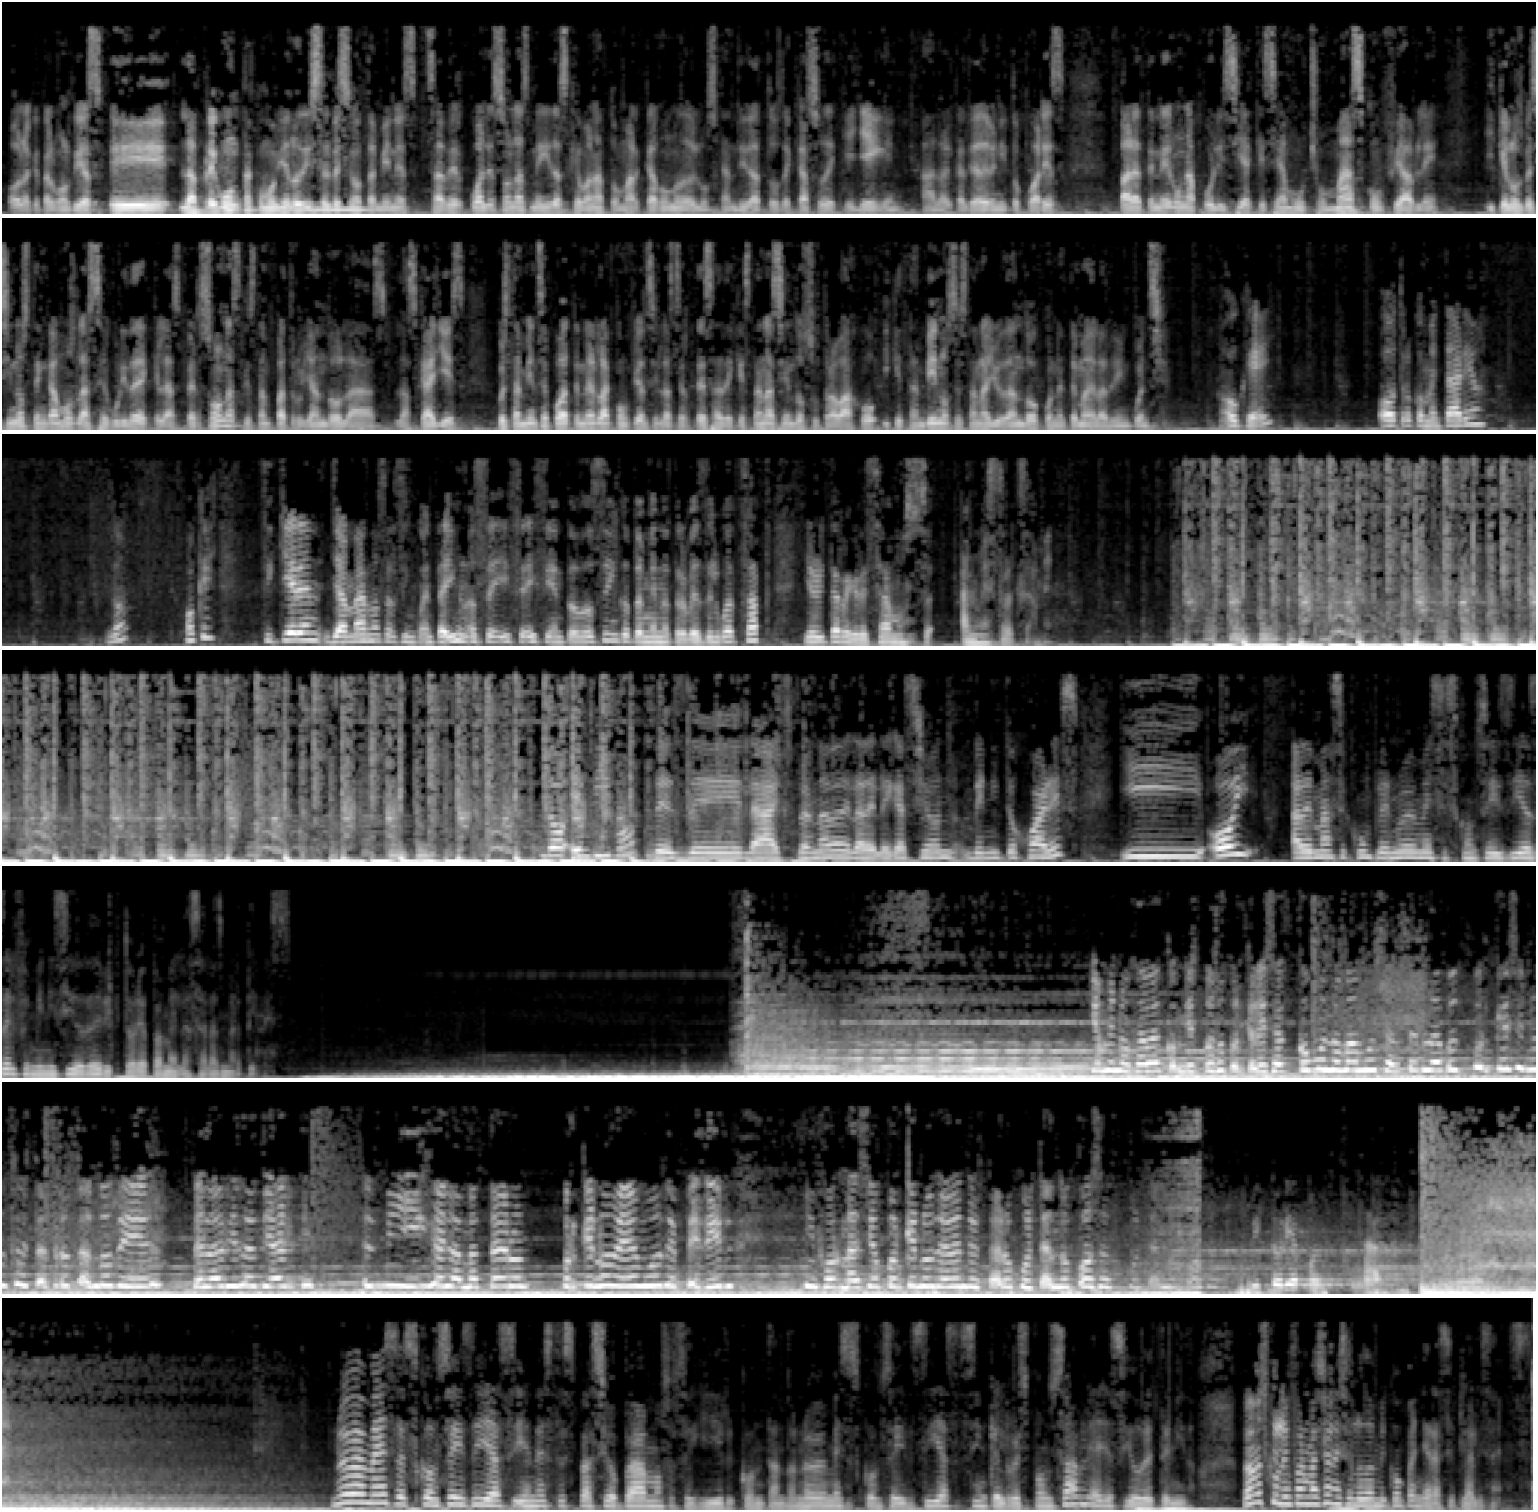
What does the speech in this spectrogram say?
Hola, ¿qué tal? Buenos días. Eh, la pregunta, como bien lo dice el vecino, también es saber cuáles son las medidas que van a tomar cada uno de los candidatos de caso de que lleguen a la alcaldía de Benito Juárez para tener una policía que sea mucho más confiable y que los vecinos tengamos la seguridad de que las personas que están patrullando las, las calles, pues también se pueda tener la confianza y la certeza de que están haciendo su trabajo y que también nos están ayudando con el tema de la delincuencia. Ok. ¿Otro comentario? ¿No? Ok. Si quieren llamarnos al 5166125 también a través del WhatsApp y ahorita regresamos a nuestro examen. En vivo desde la explanada de la delegación Benito Juárez y hoy además se cumplen nueve meses con seis días del feminicidio de Victoria Pamela Salas Martínez. me enojaba con mi esposo porque le decía, ¿cómo no vamos a hacer la voz? ¿Por qué se nos está tratando de, de la vida de alguien? Es mi hija la mataron. ¿Por qué no debemos de pedir información? ¿Por qué no deben de estar ocultando cosas? Ocultando cosas? Victoria pues nada. Nueve meses con seis días y en este espacio vamos a seguir contando. Nueve meses con seis días sin que el responsable haya sido detenido. Vamos con la información y saludo a mi compañera Citlali Sáenz.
